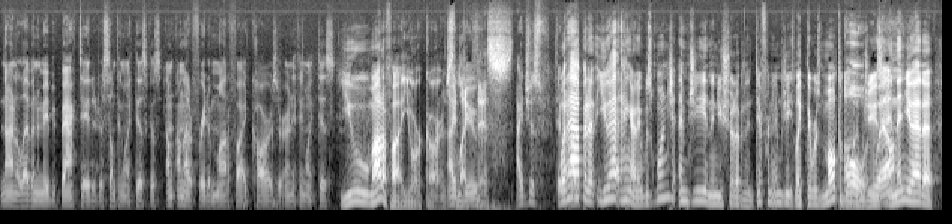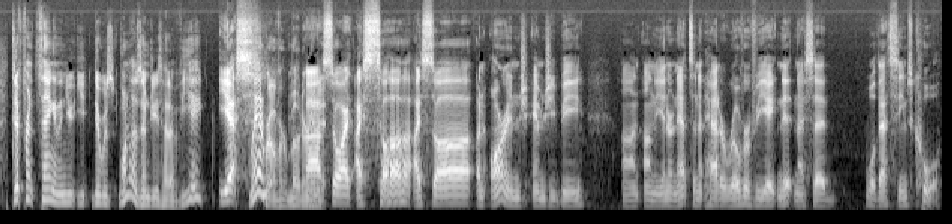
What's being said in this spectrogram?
911 and maybe backdated or something like this because I'm, I'm not afraid of modified cars or anything like this. You modify your cars I like do. this. I just What I- happened? At, you had hang on. It was one MG, and then you showed up in a different MG. Like there was multiple Oh, MGs, well- and then you had a different thing, and then you, you there was one of those MGs had a V8 Yes. Land Rover motor in Uh, it. so I, I saw I saw an orange MGB on, on the internets and it had a Rover V8 in it and I said, well that seems cool.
